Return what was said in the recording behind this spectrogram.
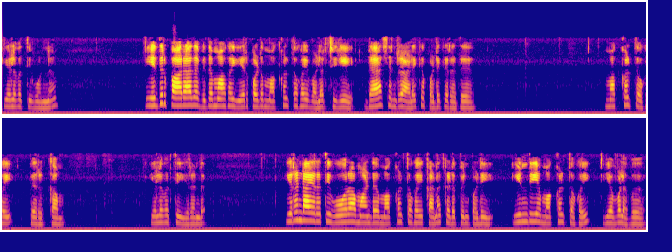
எழுபத்தி ஒன்று எதிர்பாராத விதமாக ஏற்படும் மக்கள் தொகை வளர்ச்சியே டேஸ் என்று அழைக்கப்படுகிறது. மக்கள் தொகை பெருக்கம். எழுபத்தி இரண்டு. இரண்டாயிரத்தி ஓராம் ஆண்டு மக்கள் தொகை கணக்கெடுப்பின்படி இந்திய மக்கள் தொகை எவ்வளவு?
